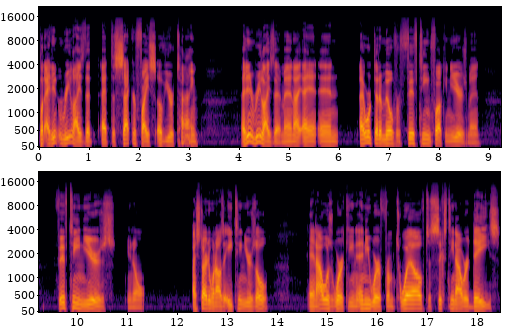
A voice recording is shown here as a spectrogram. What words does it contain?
But I didn't realize that at the sacrifice of your time. I didn't realize that, man. I, I and I worked at a mill for 15 fucking years, man. 15 years, you know. I started when I was 18 years old and I was working anywhere from 12 to 16 hour days,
